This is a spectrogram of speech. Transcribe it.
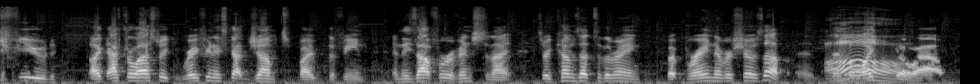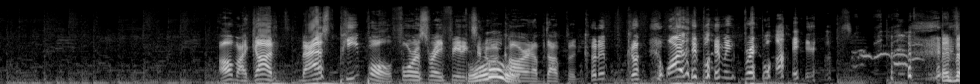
huge feud. Like after last week, Rey Fénix got jumped by the Fiend, and he's out for revenge tonight. So he comes out to the ring, but Bray never shows up, and then the Oh. lights go out. Oh my god, masked people forced Rey Fénix into a car and abducted. Could it? Could, why are they blaming Bray Wyatt? They're the,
